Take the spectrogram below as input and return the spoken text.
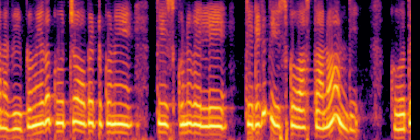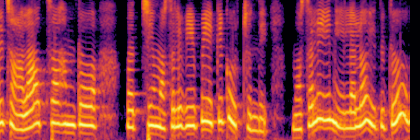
తన వీపు మీద కూర్చోబెట్టుకుని తీసుకుని వెళ్ళి తిరిగి తీసుకువస్తాను అంది. కోతి చాలా ఉత్సాహంతో వచ్చి మొసలి వీపు ఎక్కి కూర్చుంది. మొసలి నీళ్ళలో ఇదుతూ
